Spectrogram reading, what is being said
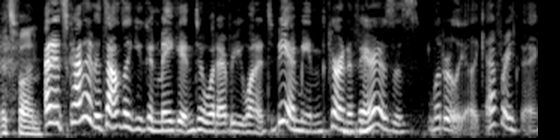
it's fun And it's kind of, it sounds like you can make it into whatever you want it to be. I mean, current affairs is literally like everything.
